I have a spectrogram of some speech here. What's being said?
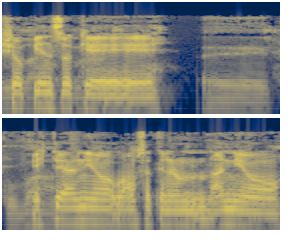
Yo pienso que este año vamos a tener un año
